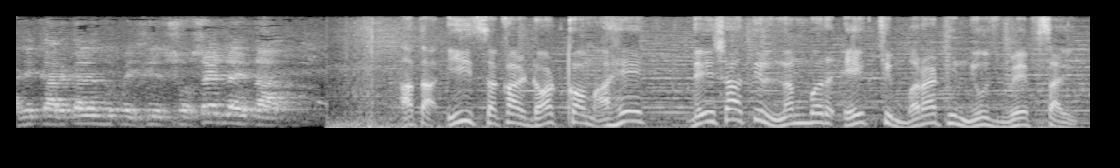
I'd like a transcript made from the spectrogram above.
आणि कारखान्यातून पैसे सोसायटीला येतात. आता ई सकाळ डॉट कॉम आहे देशातील नंबर एक ची मराठी न्यूज वेबसाईट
